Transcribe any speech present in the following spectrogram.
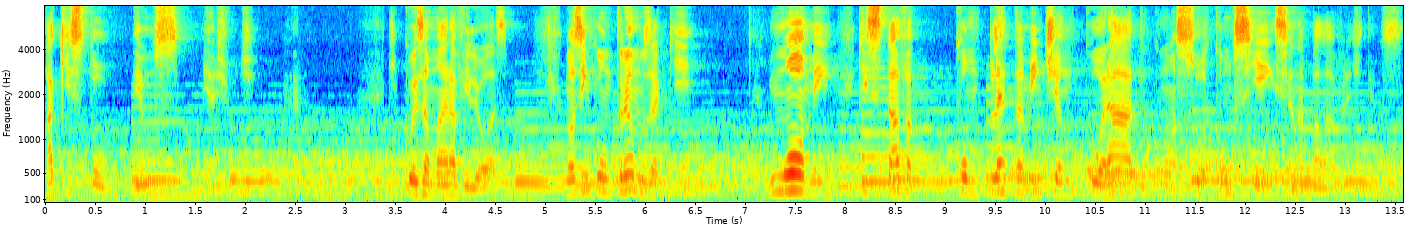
Aqui estou, Deus me ajude. Que coisa maravilhosa. Nós encontramos aqui um homem que estava completamente ancorado com a sua consciência na palavra de Deus.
